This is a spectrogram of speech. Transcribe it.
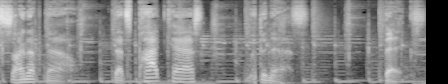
sign up now. That's podcast with an S. Thanks.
